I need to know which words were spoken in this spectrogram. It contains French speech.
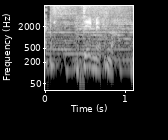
dès maintenant.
